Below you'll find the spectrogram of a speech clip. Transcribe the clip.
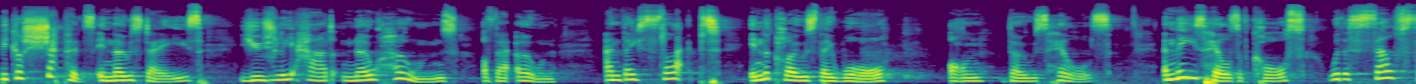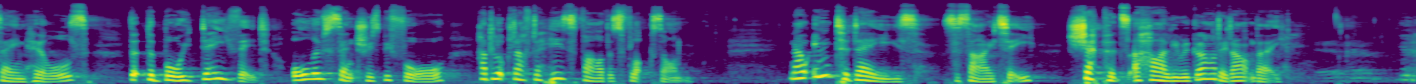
because shepherds in those days usually had no homes of their own and they slept in the clothes they wore on those hills. And these hills, of course, were the self same hills that the boy David, all those centuries before, had looked after his father's flocks on. Now, in today's society, shepherds are highly regarded, aren't they?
